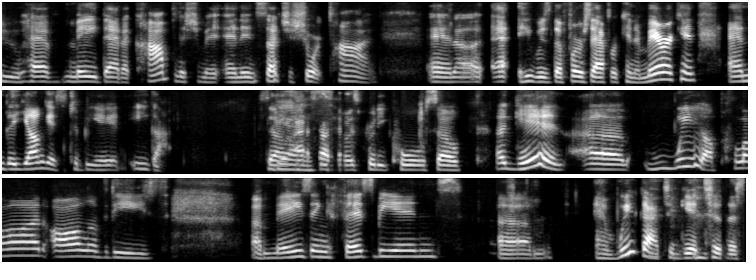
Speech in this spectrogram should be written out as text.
to have made that accomplishment and in such a short time and uh, he was the first African American and the youngest to be an EGOT. So yes. I thought that was pretty cool. So again, uh, we applaud all of these amazing thespians. Um, and we got to get to the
